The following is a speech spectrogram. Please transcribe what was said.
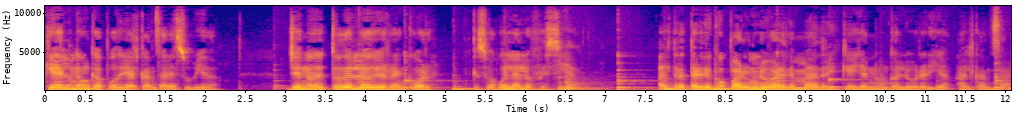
que él nunca podría alcanzar en su vida, lleno de todo el lodo y rencor que su abuela le ofrecía al tratar de ocupar un lugar de madre que ella nunca lograría alcanzar.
